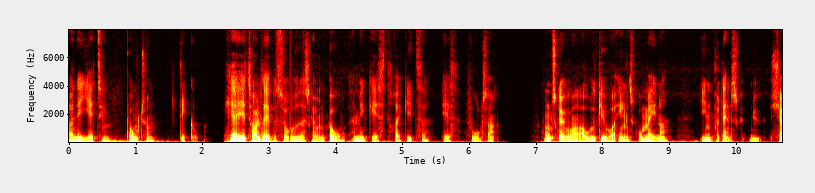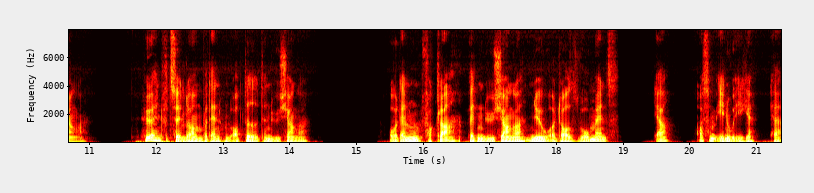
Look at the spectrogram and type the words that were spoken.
renejetting.dk. Her i 12. episode af Skriv en bog er min gæst Regitze S. Fuglsang. Hun skriver og udgiver engelske romaner i en på dansk ny genre. Hør hende fortælle om, hvordan hun opdagede den nye genre, og hvordan hun forklarer, hvad den nye genre New Adult Romance er, og som endnu ikke er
